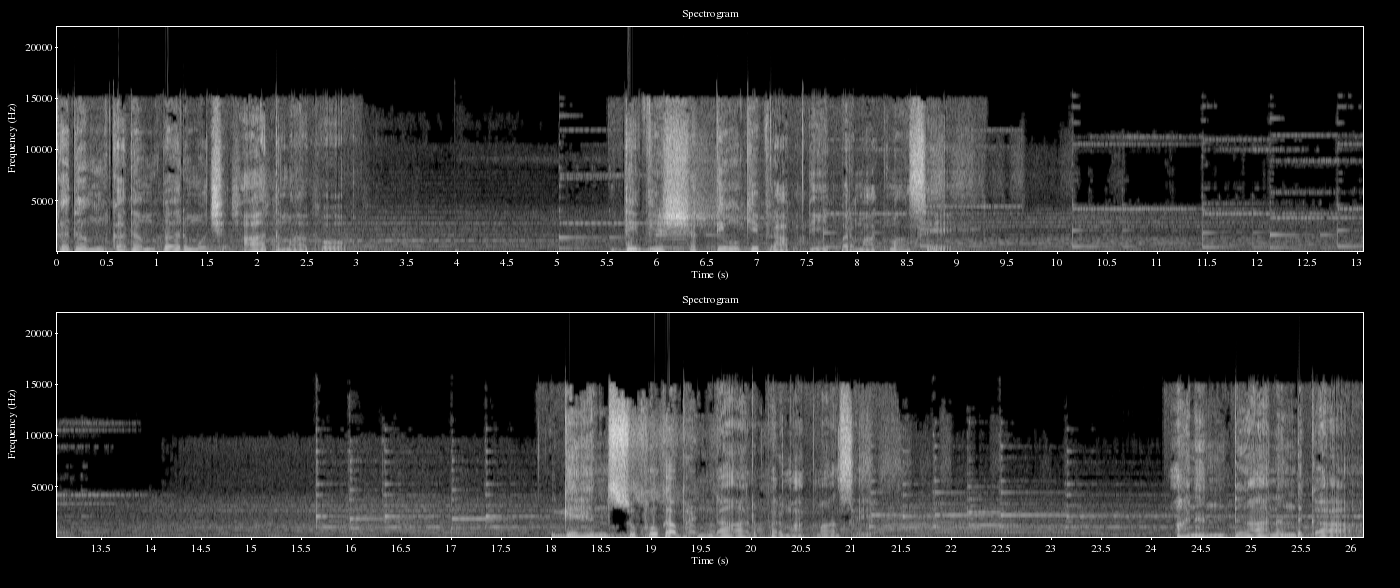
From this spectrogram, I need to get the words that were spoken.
कदम कदम पर मुझ आत्मा को। दिव्य शक्तियों की प्राप्ति परमात्मा से। गहन सुखों का भंडार परमात्मा से। अनंत आनंद का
